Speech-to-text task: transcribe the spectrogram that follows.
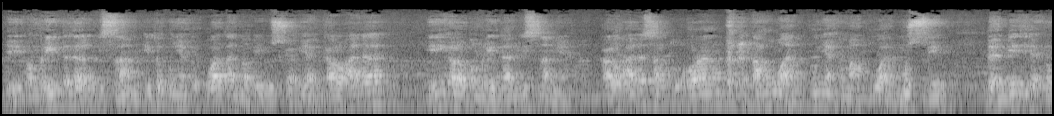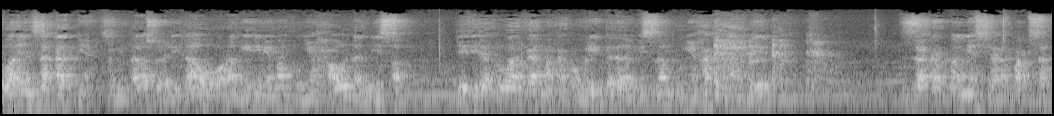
Jadi pemerintah dalam Islam itu punya kekuatan Bapak Ibu sekalian. Kalau ada, ini kalau pemerintahan Islam ya, kalau ada satu orang pengetahuan, punya kemampuan muslim, dan dia tidak ngeluarin zakatnya, sementara sudah ditahu orang ini memang punya haul dan nisab, dia tidak keluarkan maka pemerintah dalam Islam punya hak mengambil zakat malnya secara paksa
